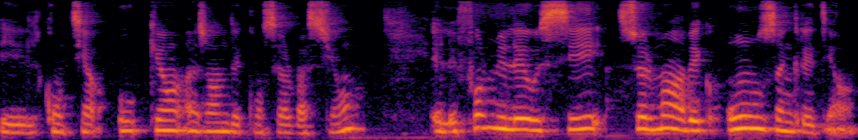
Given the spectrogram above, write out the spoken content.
et elle contient aucun agent de conservation. Elle est formulée aussi seulement avec 11 ingrédients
